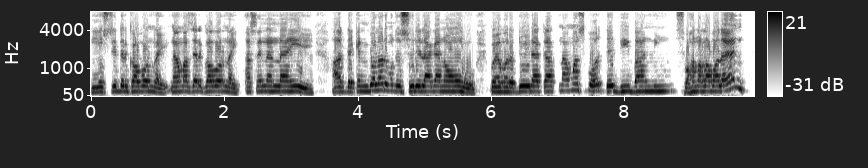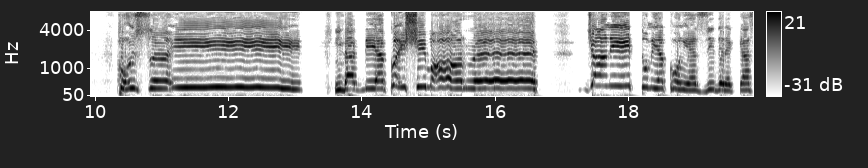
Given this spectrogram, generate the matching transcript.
মসজিদের খবর নাই, নামাজের খবর নাই, আছে না নাই? আর দেখেন গলার মধ্যে সুরি লাগানো। আমার দুই রাকাত নামাজ পড়তে দিবানি। সোহানাল্লাহ বলেন হুসাই ডাক দিয়া কই শিবর রে জানি তুমি এখন ইয়াজিদের কাজ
